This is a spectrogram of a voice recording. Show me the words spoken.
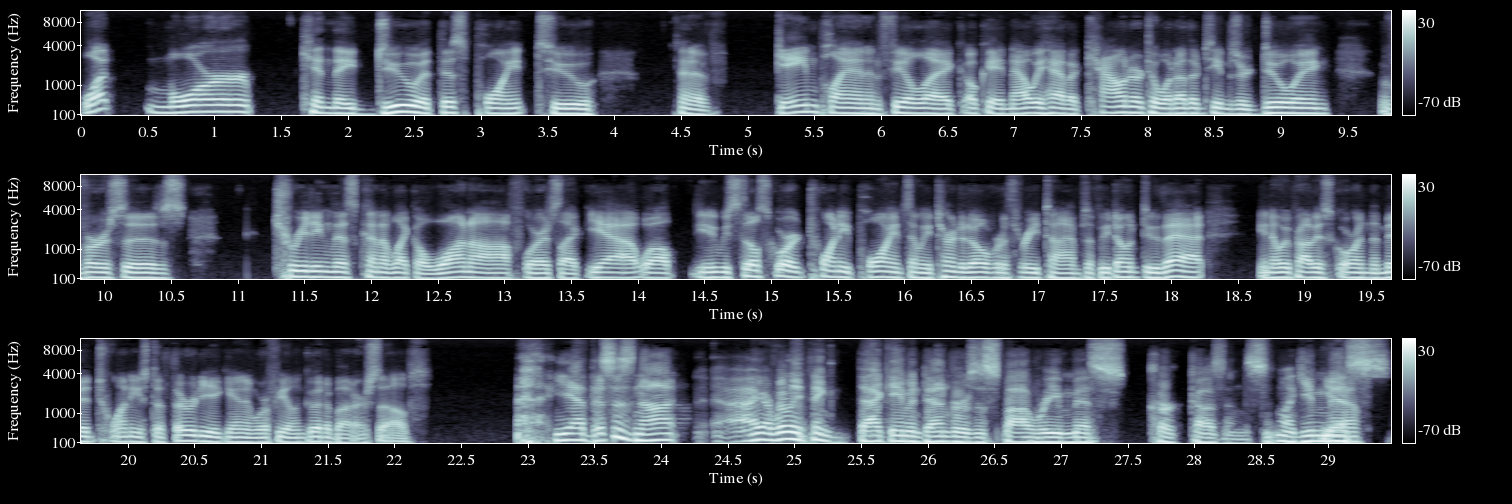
what more can they do at this point to kind of game plan and feel like, okay, now we have a counter to what other teams are doing versus treating this kind of like a one-off where it's like, yeah, well, you we still scored 20 points and we turned it over three times. If we don't do that, you know, we probably score in the mid 20s to 30 again and we're feeling good about ourselves. Yeah, this is not. I really think that game in Denver is a spot where you miss Kirk Cousins. Like you Yeah. miss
